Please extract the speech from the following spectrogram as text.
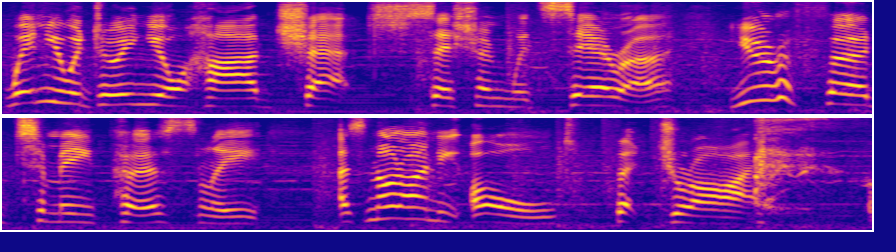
when you were doing your hard chat session with Sarah, you referred to me personally as not only old, but dry.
